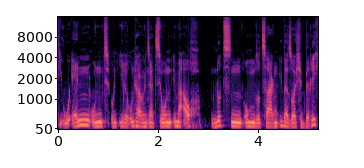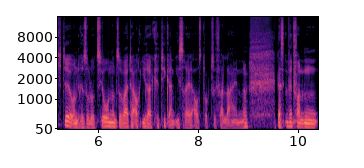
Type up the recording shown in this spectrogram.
die UN und, und ihre Unterorganisationen immer auch nutzen, um sozusagen über solche Berichte und Resolutionen und so weiter auch ihrer Kritik an Israel Ausdruck zu verleihen. Ne? Das wird von,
